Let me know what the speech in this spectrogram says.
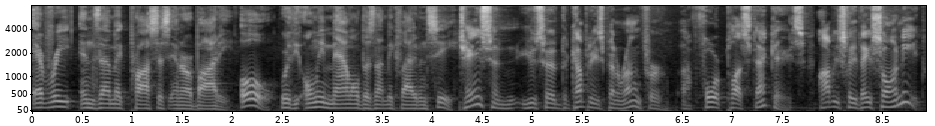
every enzymatic process in our body. Oh, we're the only mammal does not make vitamin C. Jason, you said the company's been around for uh, four plus decades. Obviously, they saw a need.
